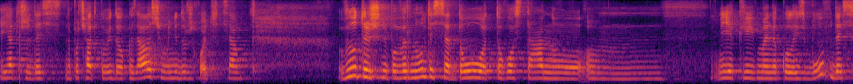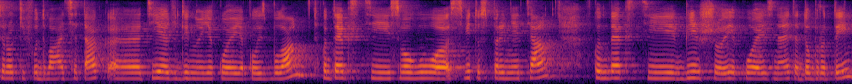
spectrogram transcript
Як вже десь на початку відео казала, що мені дуже хочеться внутрішньо повернутися до того стану, ем, який в мене колись був, десь років у 20, так, е, тією людиною, якою я колись була, в контексті свого світосприйняття, в контексті більшої якоїсь, знаєте, доброти.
